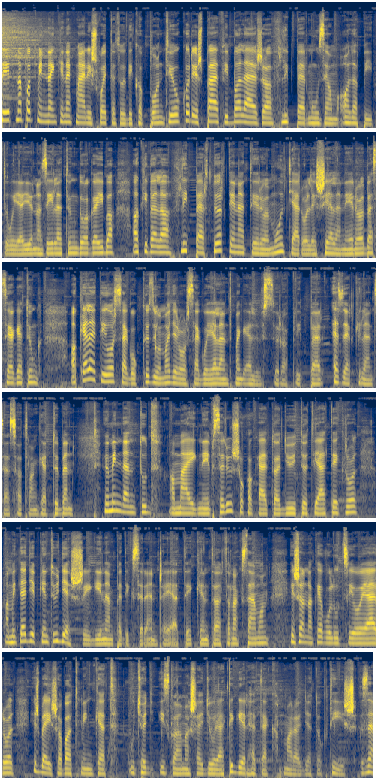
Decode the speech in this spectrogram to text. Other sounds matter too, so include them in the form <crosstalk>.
Szép napot mindenkinek, már is folytatódik a Pontjókor, és Pálfi Balázs, a Flipper Múzeum alapítója jön az életünk dolgaiba, akivel a Flipper történetéről, múltjáról és jelenéről beszélgetünk. A keleti országok közül Magyarországon jelent meg először a Flipper 1962-ben. Ő mindent tud a máig népszerű, sokak által gyűjtött játékról, amit egyébként ügyességi, nem pedig szerencsejátékként tartanak számon, és annak evolúciójáról, és be is avat minket. Úgyhogy izgalmas egy órát ígérhetek, maradjatok ti is. Zen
